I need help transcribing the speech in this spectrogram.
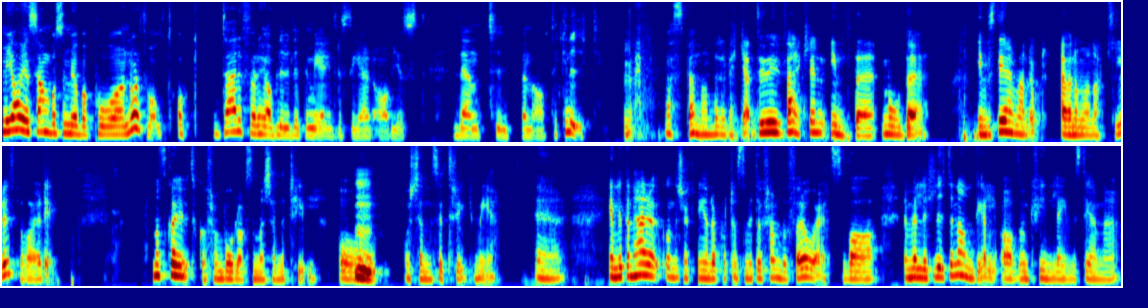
men jag har ju en sambo som jobbar på Northvolt och därför har jag blivit lite mer intresserad av just den typen av teknik. Nej, vad spännande Rebecka. Du är verkligen inte modeinvesterare med andra ord, även om man absolut får vara det man ska ju utgå från bolag som man känner till och, mm. och känner sig trygg med. Eh, enligt den här undersökningen, rapporten som vi tog fram då förra året, så var en väldigt liten andel av de kvinnliga investerarna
